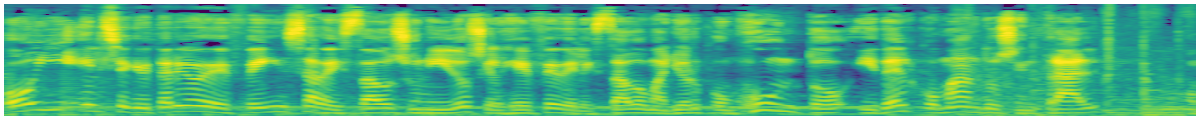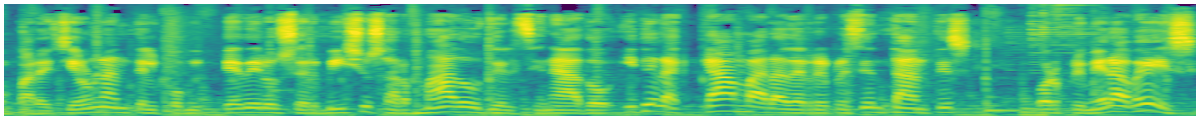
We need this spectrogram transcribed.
Hoy el secretario de Defensa de Estados Unidos, el jefe del Estado Mayor Conjunto y del Comando Central comparecieron ante el Comité de los Servicios Armados del Senado y de la Cámara de Representantes por primera vez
